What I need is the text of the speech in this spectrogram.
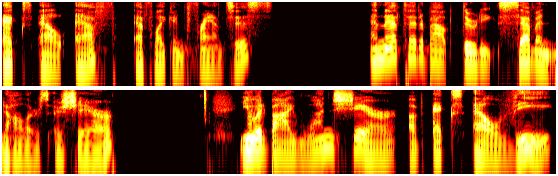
XLF, F like in Francis, and that's at about $37 a share. You would buy one share of XLV,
